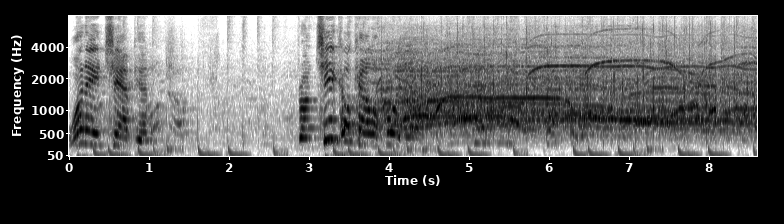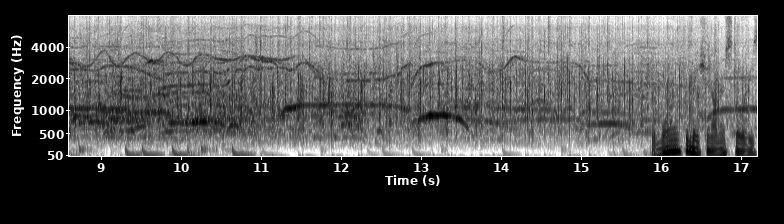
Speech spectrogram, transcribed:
1A champion from Chico, California. Information on our stories,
